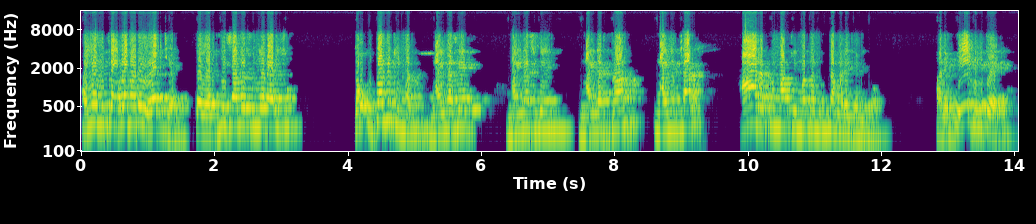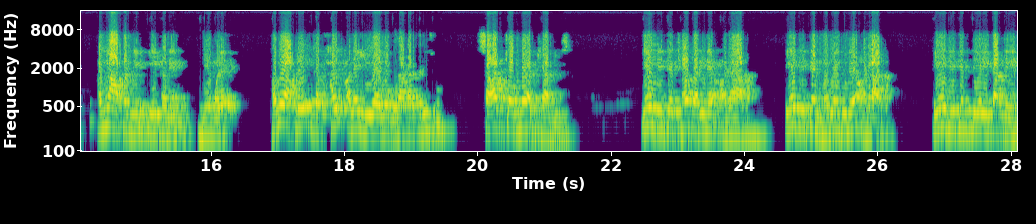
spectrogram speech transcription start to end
અહીંયા મિત્રો આપણા માટે f છે તો f ની સામે શૂન્ય ધારીશું તો ઉપરની કિંમત માઇનસ એક માઇનસ બે માઇનસ ત્રણ માઇનસ ચાર, આ રકમમાં કિંમતો મુકતા મળે છે મિત્રો. અને એ જ રીતે અહીંયા આપણને એક અને બે મળે. હવે આપણે એફઆઈ અને યુઆઈ નો ગુણાકાર કરીશું. સાત, ચોક ને અઠ્યાવીસ. એ જ રીતે છ કરીને અઢાર. એ જ રીતે નવે ગુને અઢાર. એ જ રીતે તેર એકા તેર.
